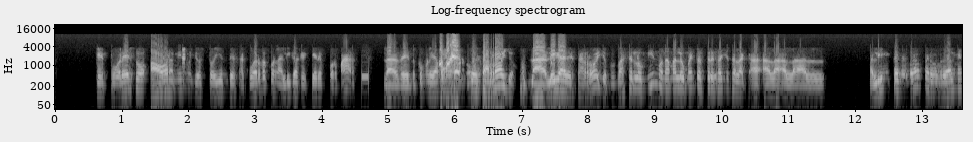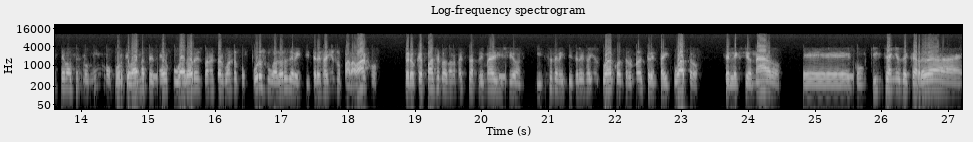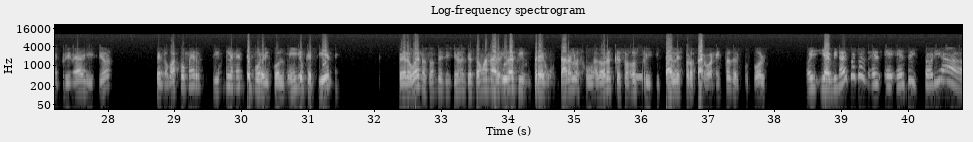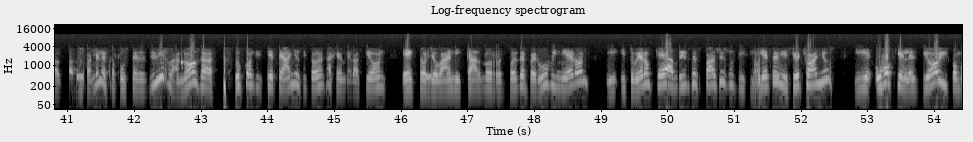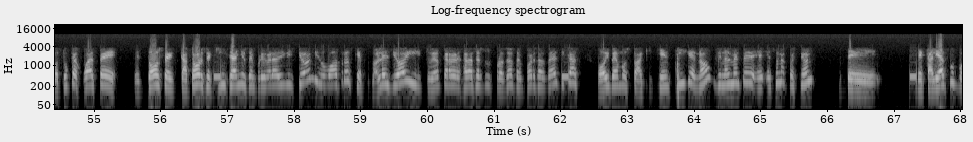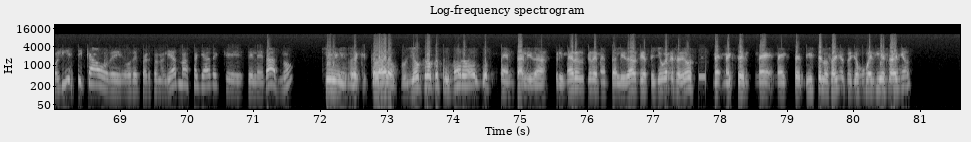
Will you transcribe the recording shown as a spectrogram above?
que por eso ahora mismo yo estoy en desacuerdo con la liga que quieren formar. La de, ¿cómo le llaman? Desarrollo. La liga de desarrollo, pues va a ser lo mismo, nada más le aumentas tres años a la, a la, al, al límite de pero realmente va a ser lo mismo, porque van a tener jugadores, van a estar jugando con puros jugadores de 23 años o para abajo. Pero ¿qué pasa cuando lo metes a primera división? Y ese de 23 años juega contra uno de 34, seleccionado, eh, con 15 años de carrera en primera división, se lo va a comer simplemente por el colmillo que tiene. Pero bueno, son decisiones que toman arriba sin preguntar a los jugadores que son los principales protagonistas del fútbol. Oye, y al final de cuentas, e, e, esa historia pues, también les tocó a ustedes vivirla, ¿no? O sea, tú con 17 años y toda esa generación, Héctor, Giovanni, Carlos, después de Perú, vinieron y, y tuvieron que abrirse espacio en sus 17, 18 años y hubo quien les dio y como tú que jugaste 12, 14, 15 años en primera división y hubo otros que no les dio y tuvieron que regresar a hacer sus procesos en fuerzas básicas. Hoy vemos aquí quién sigue, ¿no? Finalmente e, es una cuestión de, de calidad futbolística o de, o de personalidad más allá de que de la edad, ¿no? Sí, claro. Pues yo creo que primero es de mentalidad. Primero es de mentalidad. Fíjate, yo gracias a Dios me, me, me extendiste los años, yo jugué 10 años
